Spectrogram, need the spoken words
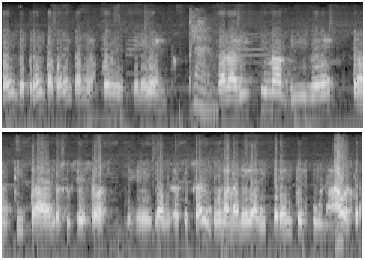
20, 30, 40 años después del evento. Claro. Cada víctima vive, transita los sucesos de, abuso sexual de una manera diferente una a otra.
